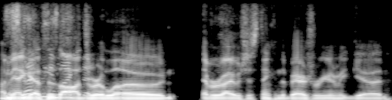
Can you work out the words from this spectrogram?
I mean, I guess mean his like odds that- were low. Everybody was just thinking the Bears were going to be good.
